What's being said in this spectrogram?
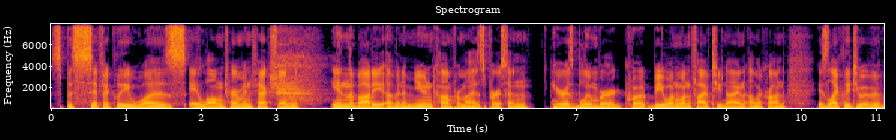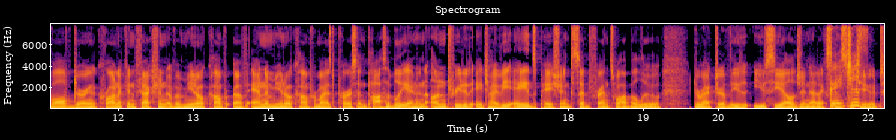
specifically was a long term infection in the body of an immune compromised person. Here is Bloomberg quote B11529 Omicron is likely to have evolved during a chronic infection of immunocomp- of an immunocompromised person, possibly in an untreated HIV/AIDS patient, said Francois Balloux, director of the UCL Genetics Great. Institute. Just,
